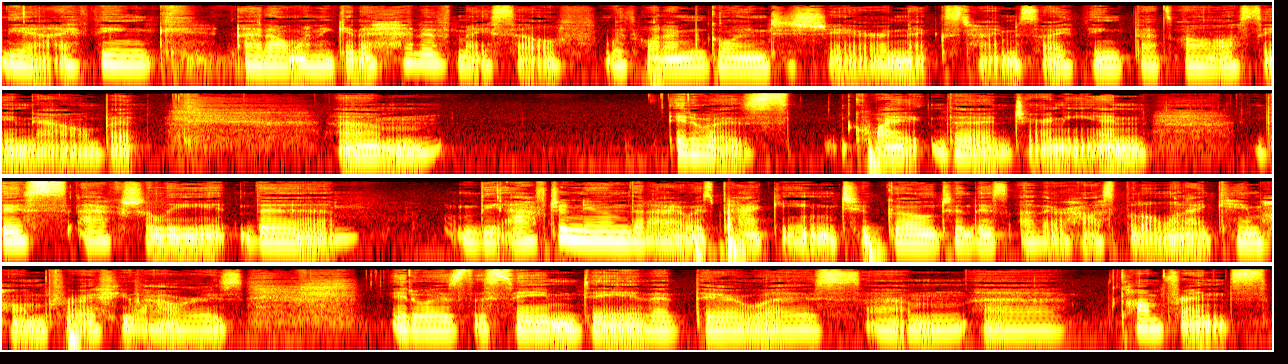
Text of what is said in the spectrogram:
yeah i think i don't want to get ahead of myself with what i'm going to share next time. So i think that's all i'll say now. But um, it was quite the journey. And this actually the the afternoon that I was packing to go to this other hospital when I came home for a few hours, it was the same day that there was um, a conference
